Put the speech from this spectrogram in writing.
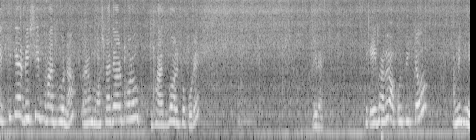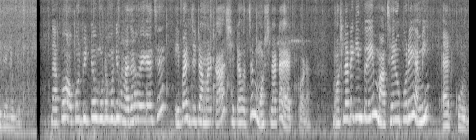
এর থেকে আর বেশি ভাজবো না, কারণ মশলা দেওয়ার পরও ভাজবো অল্প করে। এই দেখো, ঠিক এইভাবে অপর পিঠটাও আমি ভেজে নেব। দেখো, অপর পিঠটাও মোটামুটি ভাজা হয়ে গেছে। এবার যেটা আমার কাজ, সেটা হচ্ছে মশলাটা অ্যাড করা। মশলাটা কিন্তু এই মাছের উপরেই আমি অ্যাড করব।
